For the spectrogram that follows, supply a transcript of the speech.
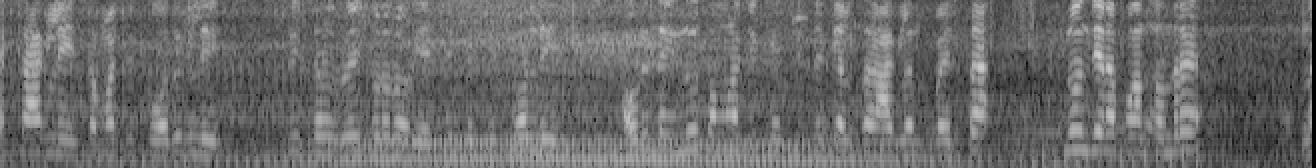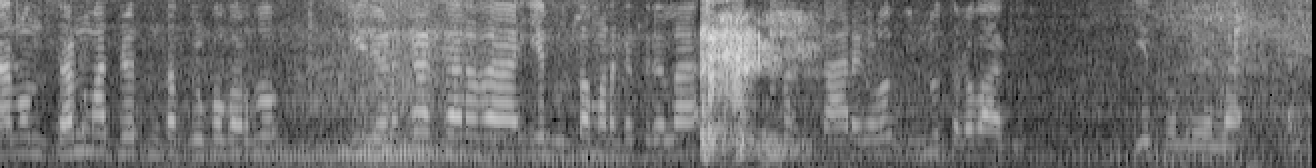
ಹೆಚ್ಚಾಗಲಿ, ಸಮಾಜಕ್ಕೆ ಒದಗಲಿ. ಶ್ರೀ ವೀರೇಶ್ವರದವ್ರಿಗೆ ಹೆಚ್ಚಿನ ಶಕ್ತಿ ಕೊಡಲಿ. ಅವರಿಂದ ಇನ್ನೂ ಸಮಾಜಕ್ಕೆ ಹೆಚ್ಚಿನ ಕೆಲಸ ಆಗ್ಲಂತ ಬಯಸ್ತಾ ಇನ್ನೊಂದೇನಪ್ಪ ಅಂತಂದರೆ ನಾನೊಂದು ಸಣ್ಣ ಮಾತು ಹೇಳ್ತೀನಿ ಅಂತ ತಿಳ್ಕೊಬಾರ್ದು. ಈ ರೇಣುಕಾಚಾರ್ಯರ ಏನು ವೃತ್ತ ಮಾಡಕತ್ತಿರಲ್ಲ ಕಾರ್ಯಗಳು ಇನ್ನೂ ತಡವಾಗಲಿ. ಏನು ತೊಂದರೆ ಇಲ್ಲ ಅಂತ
